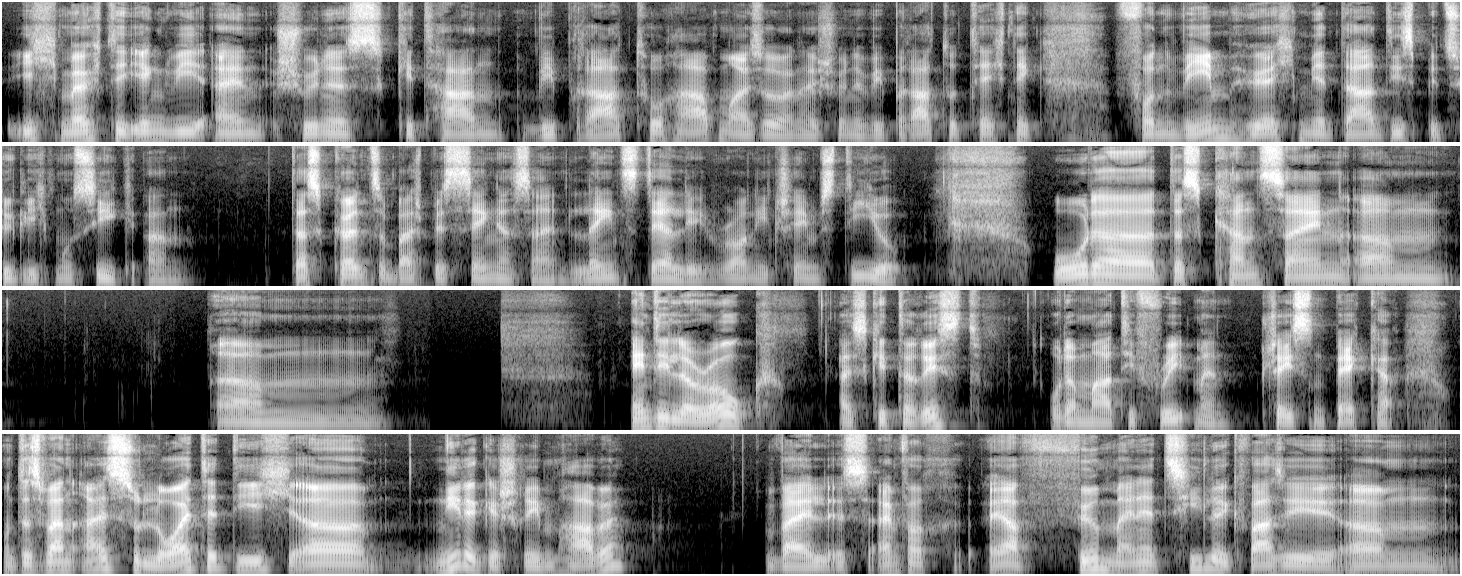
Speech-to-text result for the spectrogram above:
ich möchte irgendwie ein schönes Gitarren-Vibrato haben, also eine schöne Vibrato-Technik. Von wem höre ich mir da diesbezüglich Musik an? Das können zum Beispiel Sänger sein, Lane Staley, Ronnie James Dio. Oder das kann sein ähm, ähm, Andy LaRoque als Gitarrist oder Marty Friedman, Jason Becker. Und das waren alles so Leute, die ich äh, niedergeschrieben habe weil es einfach ja, für meine Ziele quasi ähm,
